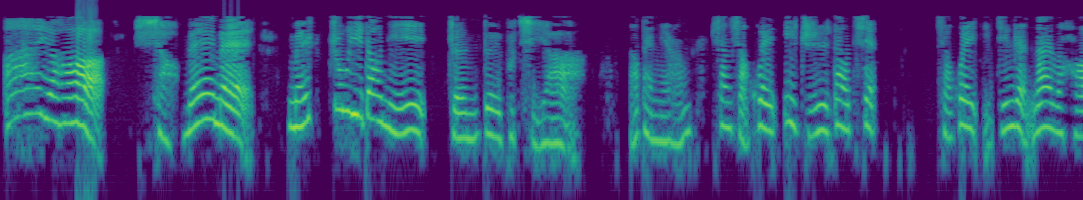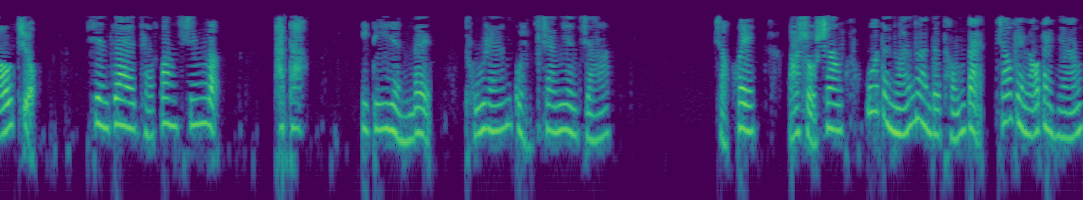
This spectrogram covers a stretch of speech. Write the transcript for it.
哎呀，小妹妹，没注意到你，真对不起呀！老板娘向小慧一直道歉，小慧已经忍耐了好久，现在才放心了。啪嗒，一滴眼泪突然滚下面颊。小慧把手上握的暖暖的铜板交给老板娘，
